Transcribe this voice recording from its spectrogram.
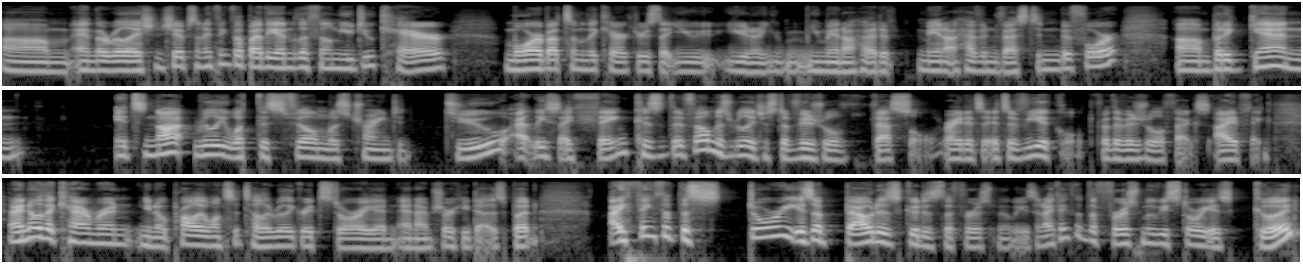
um, and their relationships. And I think that by the end of the film, you do care more about some of the characters that you you know you, you may not have may not have invested in before. Um, but again, it's not really what this film was trying to do. At least I think, because the film is really just a visual vessel, right? It's a, it's a vehicle for the visual effects. I think, and I know that Cameron, you know, probably wants to tell a really great story, and and I'm sure he does. But I think that the story is about as good as the first movies, and I think that the first movie story is good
